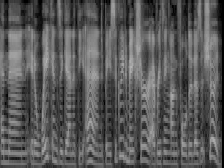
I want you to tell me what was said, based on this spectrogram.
And then it awakens again at the end, basically to make sure everything unfolded as it should.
